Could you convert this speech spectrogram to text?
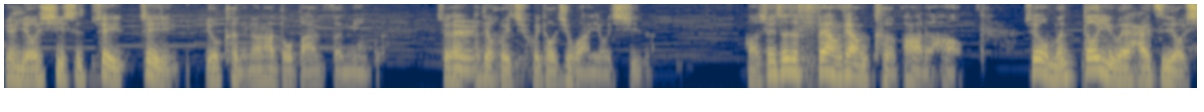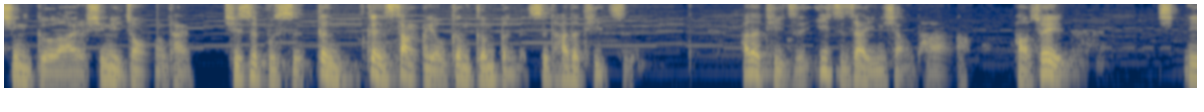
因为游戏是最最有可能让他多巴胺分泌的，所以他就回去回头去玩游戏了。好，所以这是非常非常可怕的哈。所以我们都以为孩子有性格啊，有心理状态。其实不是，更更上游、更根本的是他的体质，他的体质一直在影响他。好，所以你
